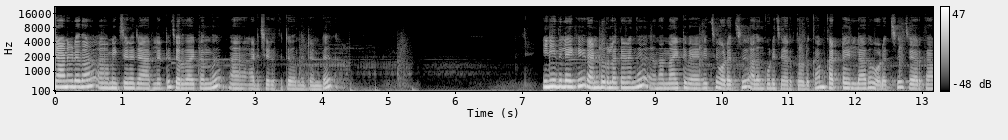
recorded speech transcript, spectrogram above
ഞാനിവിടെ ഇതാ മിക്സിയുടെ ജാറിലിട്ട് ചെറുതായിട്ടൊന്ന് അടിച്ചെടുത്തിട്ട് വന്നിട്ടുണ്ട്. ഇനി ഇതിലേക്ക് രണ്ട് ഉരുളക്കിഴങ്ങ് നന്നായിട്ട് വേവിച്ച് ഉടച്ച് അതും കൂടി ചേർത്ത് കൊടുക്കാം. കട്ടയില്ലാതെ ഉടച്ച് ചേർക്കാൻ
